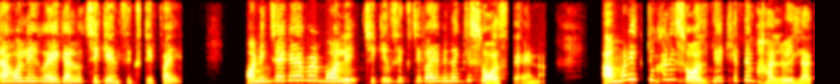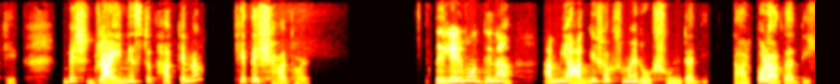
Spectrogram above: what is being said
তাহলেই হয়ে গেল চিকেন সিক্সটি ফাইভ। অনেক জায়গায় আবার বলে চিকেন সিক্সটি ফাইভে নাকি সস দেয় না। আমার একটুখানি সস দিয়ে খেতে ভালোই লাগে। বেশ ড্রাইনেসটা থাকে না, খেতে স্বাদ হয়। তেলের মধ্যে না আমি আগে সবসময় রসুনটা দিই, তারপর আদা দিই।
